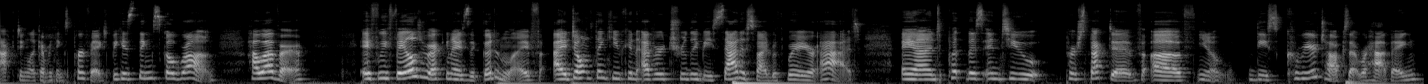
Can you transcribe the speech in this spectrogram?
acting like everything's perfect, because things go wrong. However, if we fail to recognize the good in life, I don't think you can ever truly be satisfied with where you're at. And put this into perspective of, you know, these career talks that we're having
